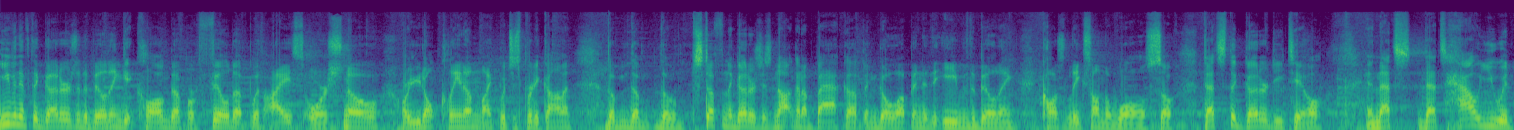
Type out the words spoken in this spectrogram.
even if the gutters of the building get clogged up or filled up with ice or snow or you don't clean them like which is pretty common the, the, the stuff in the gutters is not going to back up and go up into the eave of the building cause leaks on the walls so that's the gutter detail and that's that's how you would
